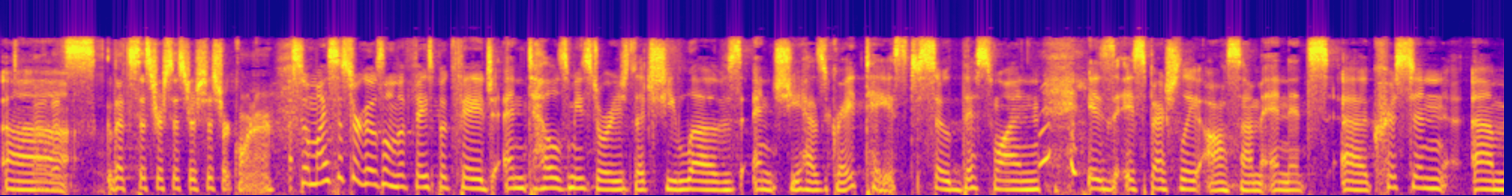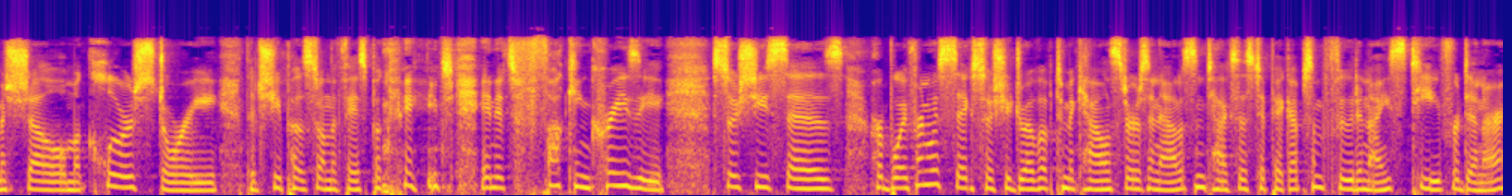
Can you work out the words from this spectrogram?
Corner. Oh, that's that's sister, sister, sister corner. So my sister goes on the Facebook page and tells me stories that she loves and she has great taste. So this one is especially awesome and it's uh, Kristen uh, Michelle McClure's story that she posted on the Facebook page and it's fucking crazy. So she says her boyfriend was sick so she drove up to McAlister's in Addison, Texas to pick up some food and iced tea for dinner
